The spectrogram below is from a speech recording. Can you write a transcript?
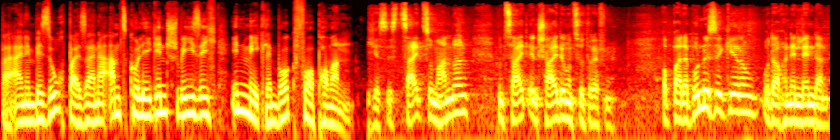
bei einem Besuch bei seiner Amtskollegin Schwesig in Mecklenburg-Vorpommern. Es ist Zeit zum Handeln und Zeit, Entscheidungen zu treffen ob bei der Bundesregierung oder auch in den Ländern.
